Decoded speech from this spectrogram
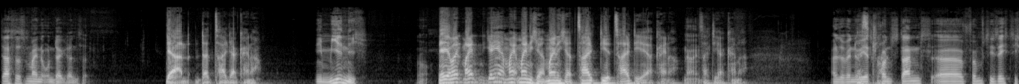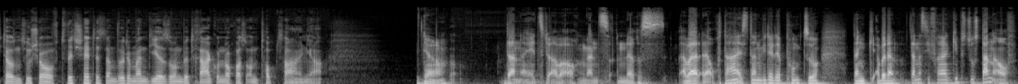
Das ist meine Untergrenze. Ja, da zahlt ja keiner. Nee, mir nicht. Ja, ja, mein, mein, ja, ja, mein, meine ich ja, meine ich ja. Zahlt dir, zahlt dir ja keiner. Nein. Zahlt dir ja keiner. Also wenn du Das jetzt konstant äh, 50, 60.000 Zuschauer auf Twitch hättest, dann würde man dir so einen Betrag und noch was on top zahlen, ja. Ja. Dann erhältst du aber auch ein ganz anderes. Aber auch da ist dann wieder der Punkt so, dann, aber dann, dann ist die Frage, gibst du es dann auf?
